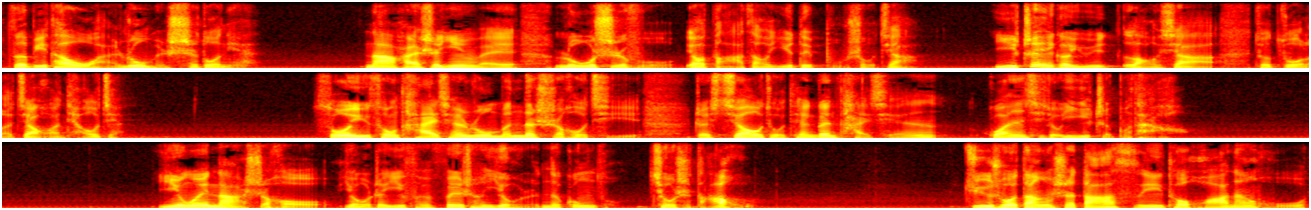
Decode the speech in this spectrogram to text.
则比他晚入门十多年，那还是因为卢师傅要打造一对捕兽夹，以这个与老夏就做了交换条件。所以从太前入门的时候起，这萧九天跟太前关系就一直不太好。因为那时候有着一份非常诱人的工作，就是打虎。据说当时打死一头华南虎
